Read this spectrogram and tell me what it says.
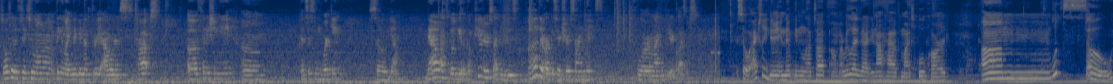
So hopefully it doesn't take too long. I'm thinking like maybe another three hours tops of finishing it, um, consistently working. So yeah, now I have to go get a computer so I can do these other architecture assignments for my computer classes. So I actually didn't end up getting a laptop. Um, I realized that I did not have my school card. Um, whoops. So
